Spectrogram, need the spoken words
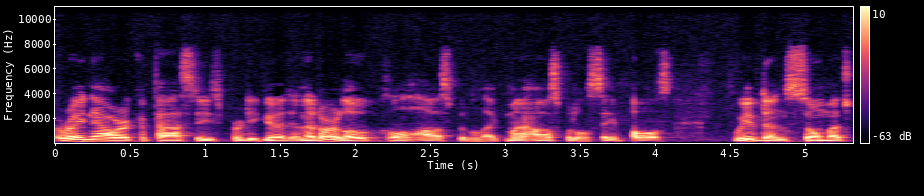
right now our capacity is pretty good. And at our local hospital, like my hospital, St. Paul's, we've done so much,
